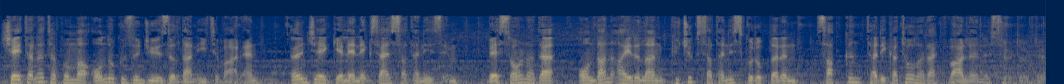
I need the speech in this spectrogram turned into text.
Şeytana tapınma 19. yüzyıldan itibaren önce geleneksel satanizm ve sonra da ondan ayrılan küçük satanist grupların sapkın tarikatı olarak varlığını sürdürdü.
